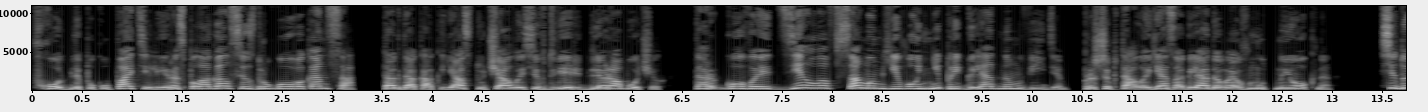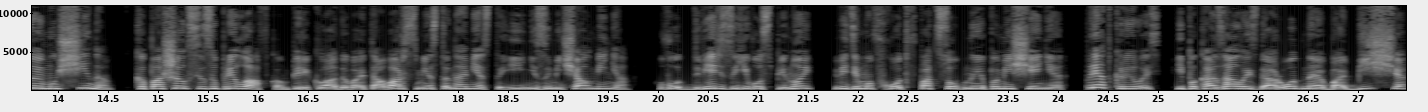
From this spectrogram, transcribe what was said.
Вход для покупателей располагался с другого конца, тогда как я стучалась в дверь для рабочих. «Торговое дело в самом его неприглядном виде», прошептала я, заглядывая в мутные окна. Седой мужчина копошился за прилавком, перекладывая товар с места на место и не замечал меня. Вот дверь за его спиной, видимо, вход в подсобные помещения, приоткрылась, и показалась дородная бабища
